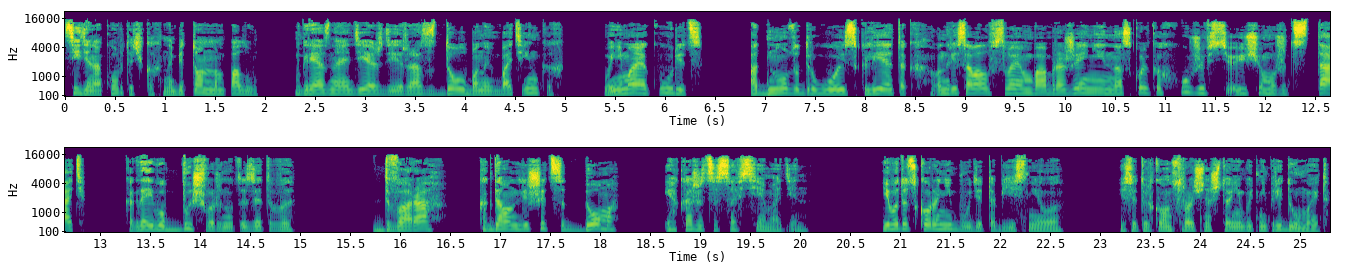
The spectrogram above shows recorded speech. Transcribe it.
Сидя на корточках на бетонном полу, в грязной одежде и раздолбанных ботинках, вынимая куриц одну за другой из клеток, он рисовал в своем воображении, насколько хуже все еще может стать, когда его вышвырнут из этого двора, когда он лишится дома и окажется совсем один. Его тут скоро не будет, объяснила. если только он срочно что-нибудь не придумает,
